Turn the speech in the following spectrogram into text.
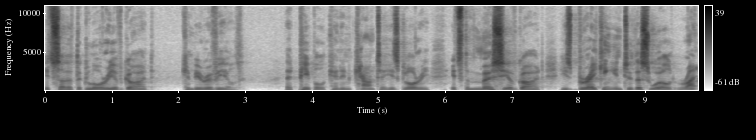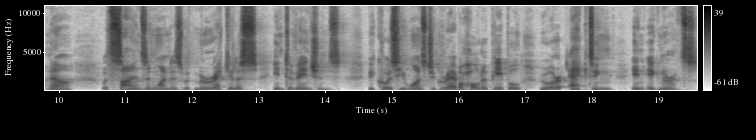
It's so that the glory of God can be revealed, that people can encounter His glory. It's the mercy of God. He's breaking into this world right now with signs and wonders, with miraculous interventions, because He wants to grab a hold of people who are acting in ignorance.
